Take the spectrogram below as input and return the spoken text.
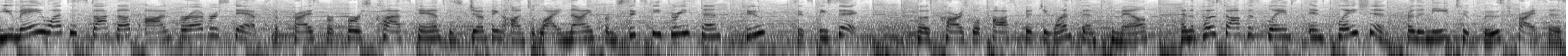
You may want to stock up on Forever stamps. The price for first class stamps is jumping on July 9th from 63 cents to 66. Postcards will cost 51 cents to mail, and the post office blames inflation for the need to boost prices.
